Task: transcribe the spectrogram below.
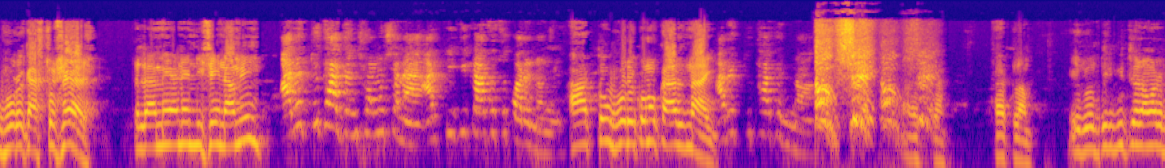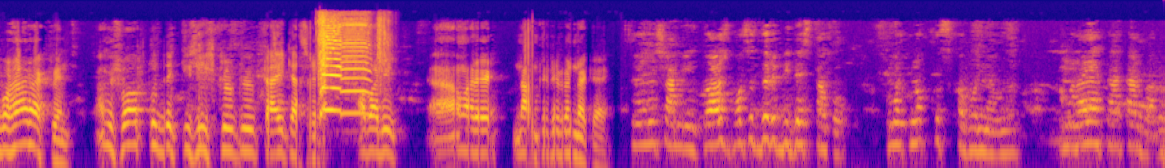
উপরে কাজ তো শেষ। তাহলে আমি এনে নিচেই নামি। আরেকটু থাকেন সমস্যা নাই। আর কি কি কাজ আছে করেন আমি আর তো উপরে কোনো কাজ নাই। থাকেন না। আচ্ছা থাকলাম। এই রোদের ভিতরে আমার বসায় রাখবেন। আমি সব তো দেখতেছি স্কুল টাইট আছে। আবার আমার নামতে দেবেন না কে? স্বামী দশ বছর ধরে বিদেশ থাকো। আমার কোনো খোঁজ খবর নাও না। আমার আর একা একা আর ভালো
